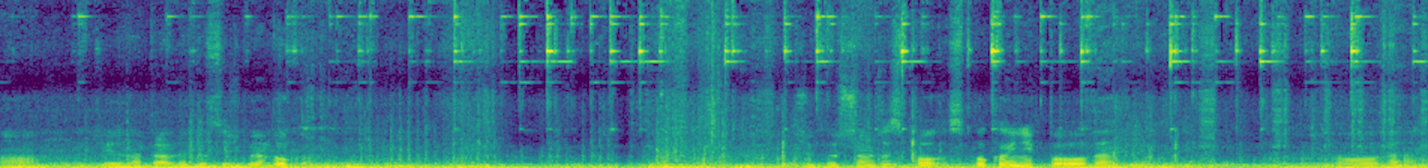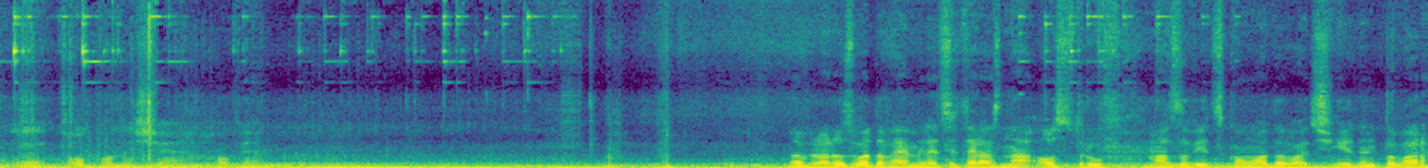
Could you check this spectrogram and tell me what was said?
O, tu jest naprawdę dosyć głęboko. Przypuszczam, że spo, spokojnie połowę połowę e, opony się chowie. Dobra, rozładowałem. Lecę teraz na Ostrów Mazowiecką ładować jeden towar.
